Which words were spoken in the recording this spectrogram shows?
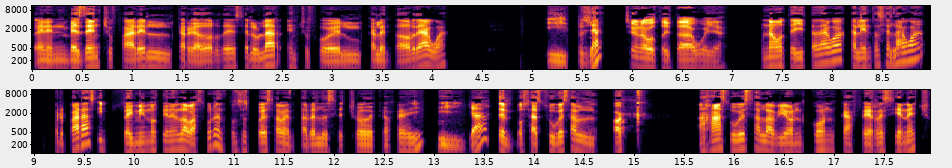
En, en vez de enchufar el cargador de celular, enchufó el calentador de agua y pues ya, Sí, una botellita de agua ya. una botellita de agua, calientas el agua, preparas y pues, ahí mismo tienes la basura, entonces puedes aventar el desecho de café ahí y ya, te- o sea, subes al, Fuck. Ajá, subes al avión con café recién hecho.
